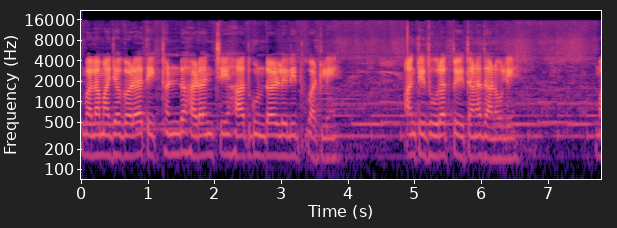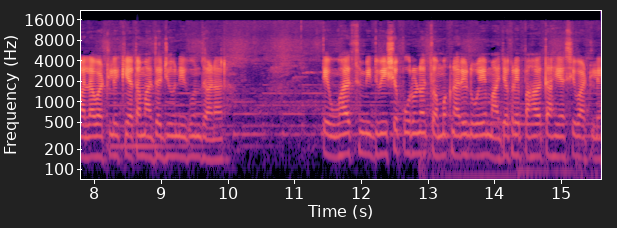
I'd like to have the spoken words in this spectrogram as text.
मला माझ्या गळ्यात एक थंड हाडांचे हात गुंडाळलेले वाटले आणि ते जोरात पिळताना जाणवले. मला वाटले की आता माझा जीव निघून जाणार. तेव्हाच मी द्वेषपूर्ण चमकणारे डोळे माझ्याकडे पाहत आहे असे वाटले.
